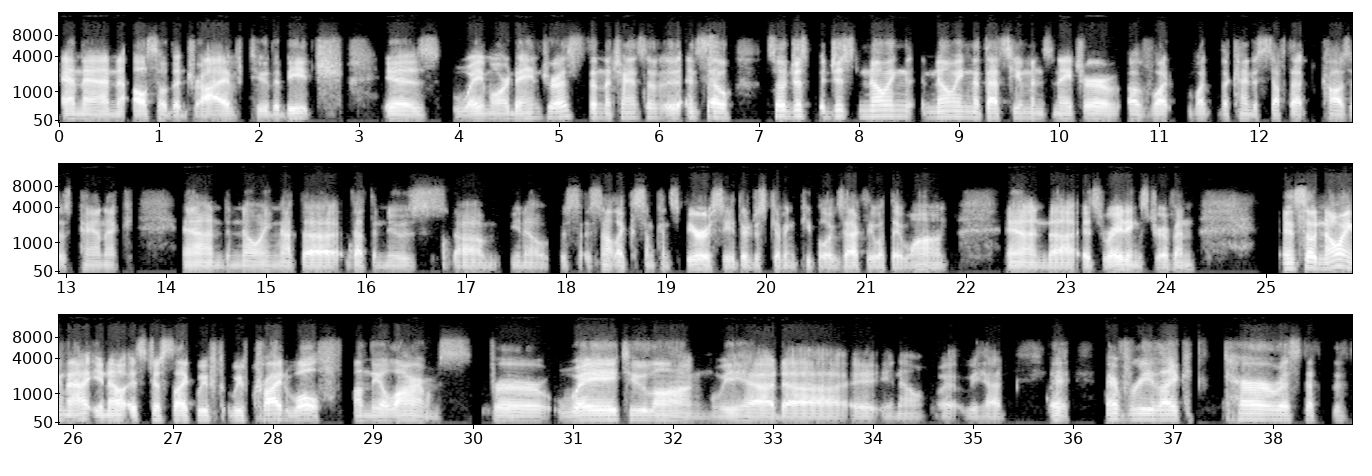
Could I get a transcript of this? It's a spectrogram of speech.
And then also the drive to the beach is way more dangerous than the chance of uh, and so so just just knowing knowing that that's humans nature of, what what the kind of stuff that causes panic and knowing that the that the news um, you know it's, it's not like some conspiracy they're just giving people exactly what they want and uh, it's ratings driven. And so knowing that you know it's just like we've we've cried wolf on the alarms for way too long. We had uh eh, you know uh, we had eh, every like terrorist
